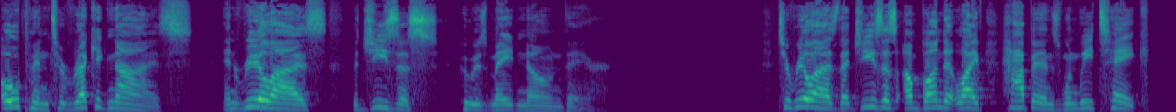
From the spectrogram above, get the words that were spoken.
open to recognize and realize the Jesus who is made known there. To realize that Jesus' abundant life happens when we take,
